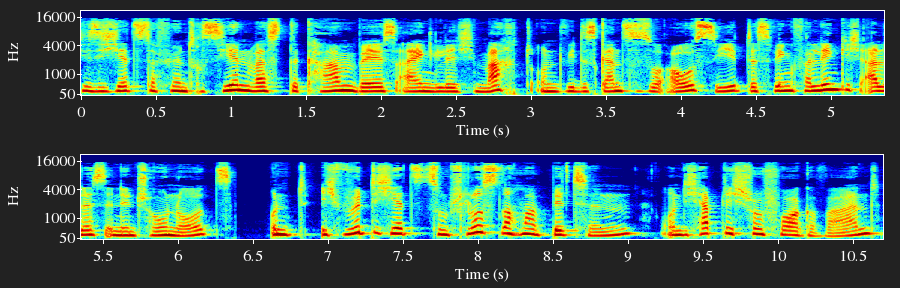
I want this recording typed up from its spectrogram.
die sich jetzt dafür interessieren, was The Calm Base eigentlich macht und wie das Ganze so aussieht. Deswegen verlinke ich alles in den Show Notes. Und ich würde dich jetzt zum Schluss nochmal bitten, und ich habe dich schon vorgewarnt,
